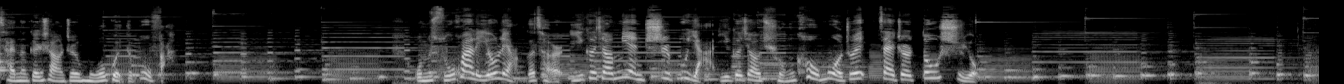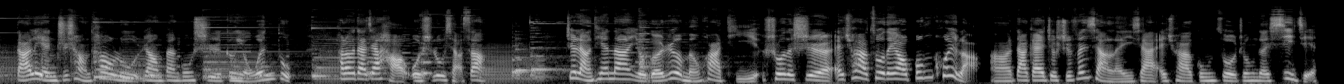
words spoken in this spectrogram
才能跟上这魔鬼的步伐。我们俗话里有两个词儿，一个叫面赤不雅，一个叫穷寇莫追，在这儿都适用。打脸职场套路，让办公室更有温度。Hello，大家好，我是陆小丧。这两天呢，有个热门话题，说的是 HR 做的要崩溃了啊，大概就是分享了一下 HR 工作中的细节，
